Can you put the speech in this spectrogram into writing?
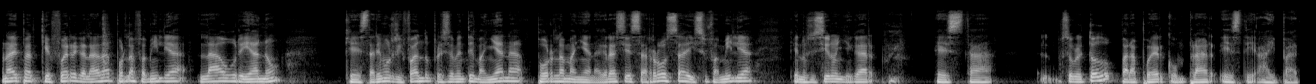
Una iPad que fue regalada por la familia Laureano, que estaremos rifando precisamente mañana por la mañana. Gracias a Rosa y su familia que nos hicieron llegar esta sobre todo para poder comprar este iPad.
